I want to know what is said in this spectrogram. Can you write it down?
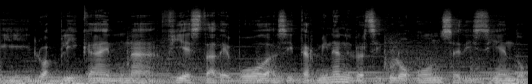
y lo aplica en una fiesta de bodas y termina en el versículo 11 diciendo,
